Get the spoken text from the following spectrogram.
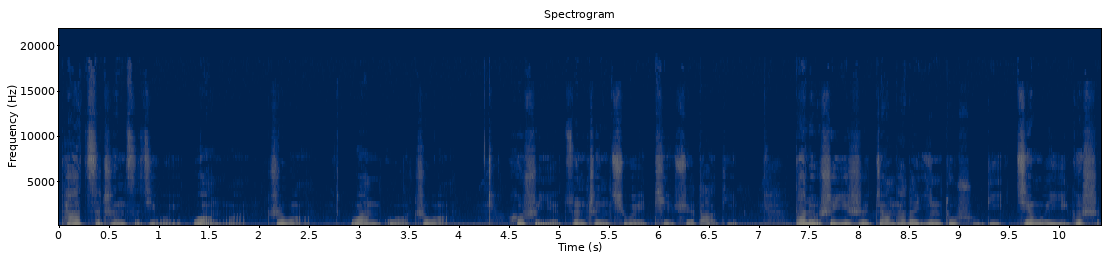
他自称自己为万王之王、万国之王，后世也尊称其为铁血大帝。大流士一世将他的印度属地建为一个省，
